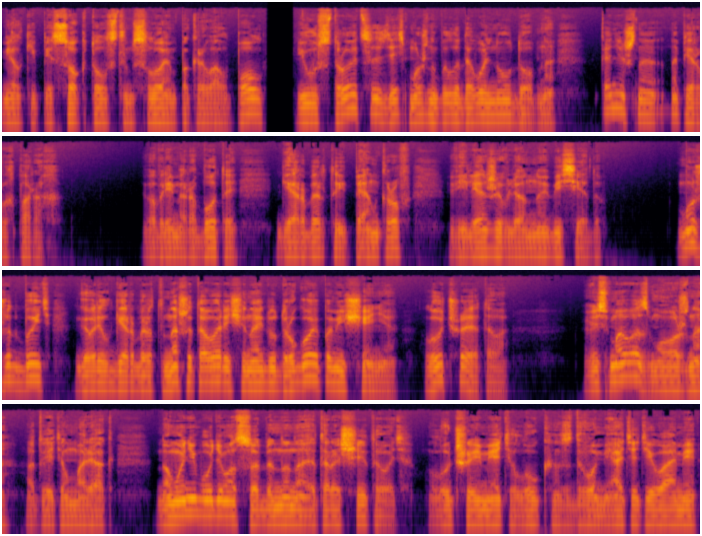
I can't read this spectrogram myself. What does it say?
Мелкий песок толстым слоем покрывал пол, и устроиться здесь можно было довольно удобно, конечно, на первых порах. Во время работы Герберт и Пенкроф вели оживленную беседу. «Может быть, — говорил Герберт, — наши товарищи найдут другое помещение, лучше этого». «Весьма возможно», — ответил моряк, — но мы не будем особенно на это рассчитывать. Лучше иметь лук с двумя тетивами,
